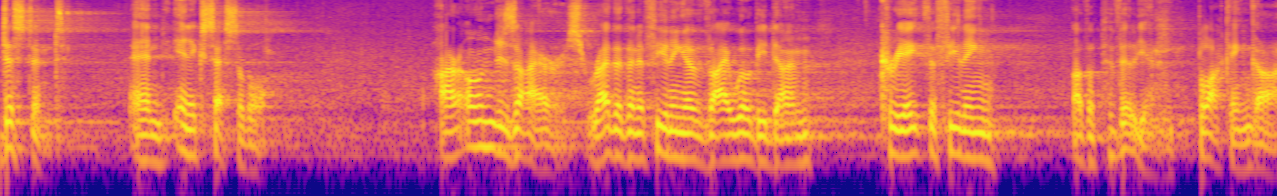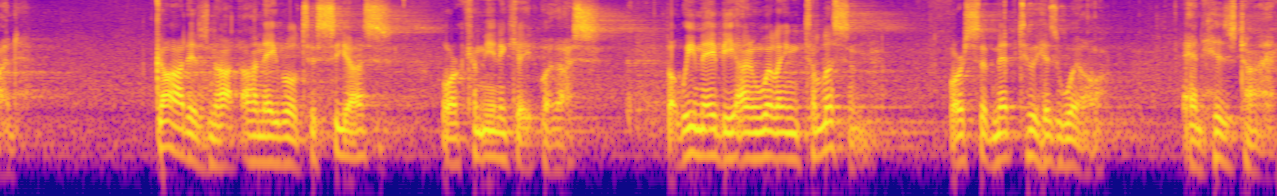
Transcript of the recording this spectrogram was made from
distant and inaccessible our own desires, rather than a feeling of thy will be done, create the feeling of a pavilion blocking God. God is not unable to see us or communicate with us, but we may be unwilling to listen or submit to his will and his time.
